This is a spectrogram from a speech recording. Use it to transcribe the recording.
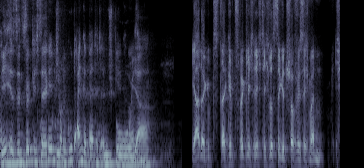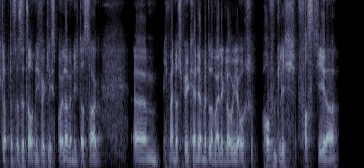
Nee, es sind wirklich sehr coole. schon gut eingebettet im Spiel. Oh quasi. ja. Ja, da gibt's, da gibt's wirklich richtig lustige Trophys. Ich meine, ich glaube, das ist jetzt auch nicht wirklich Spoiler, wenn ich das sage. Ähm, ich meine, das Spiel kennt ja mittlerweile, glaube ich, auch hoffentlich fast jeder.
